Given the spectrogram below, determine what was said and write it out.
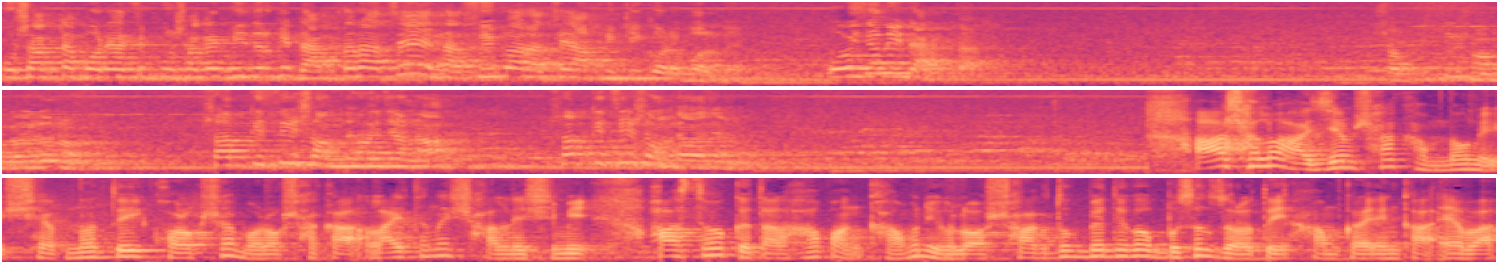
পোশাকটা পরে আছে পোশাকের ভিতরে কি ডাক্তার আছে না সুইপার আছে? আপনি কি করে বলবেন? ওই জন্যই ডাক্তার। সব কিছুই সন্দেহজনক। সব কিছুই সন্দেহজনক সব কিছুই সন্দেহজনক। આ શાલો આજીમ શા ખામનોંગની શેબનતી ખોરક્ષા મરોક શાકા લાઈતંગની શાલની શિમી હાસ્તવ કતાલ હાપાંગ ખામની ઉલો શાકદુક બેદેગો બુસક જરતી હામકા એંકા એવા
